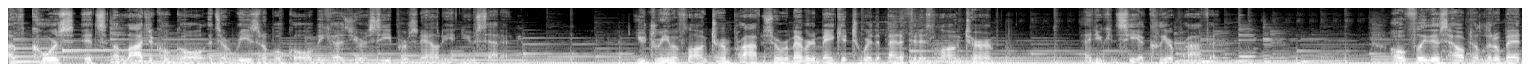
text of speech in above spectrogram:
Of course, it's a logical goal, it's a reasonable goal because you're a C personality and you set it. You dream of long term profit, so remember to make it to where the benefit is long term and you can see a clear profit. Hopefully, this helped a little bit.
